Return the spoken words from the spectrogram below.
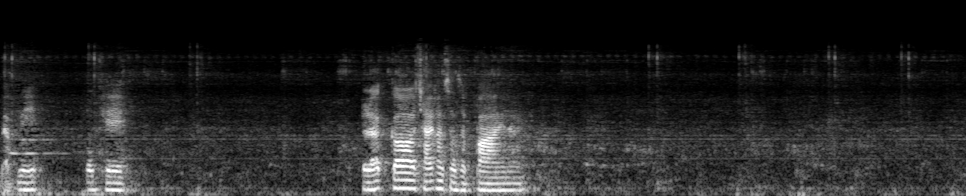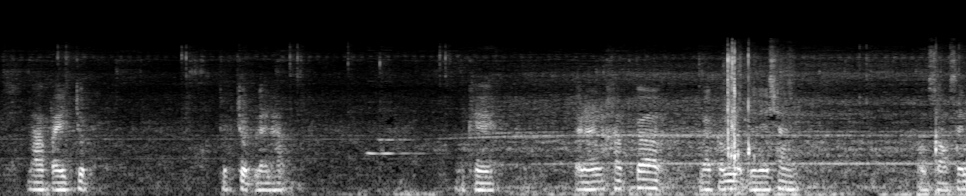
แบบนี้ โอเค แล้วก็ใช้คำสั่ง spy นะครับลากไปจุดทุกจุดเลยนะครับ โอเคจากนั้นนะครับก็มากำหนด relation ของสองเส้น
